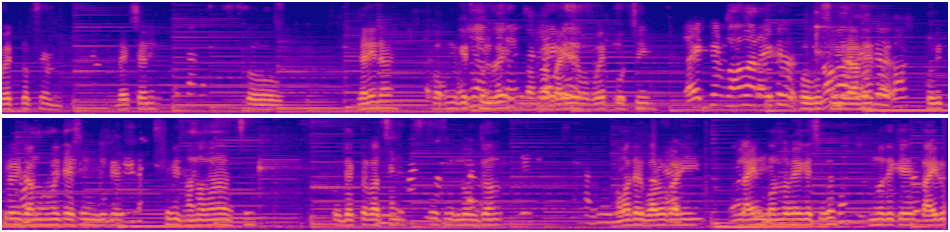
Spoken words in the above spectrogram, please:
ওয়েট করছেন, দেখছেন। তো জানি না কখন গেট খুলবে, আমরা বাইরে ওয়েট করছি। প্রভু পবিত্র এই জন্মভূমিতে এসে নিজেকে খুবই ধন্য মনে হচ্ছে তো দেখতে পাচ্ছেন প্রচুর লোকজন। আমাদের বড় গাড়ি লাইন বন্ধ হয়ে গেছিল। অন্যদিকে বাইরে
